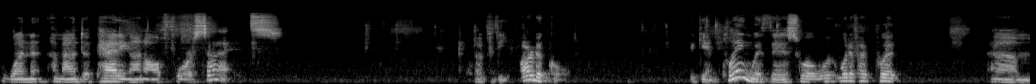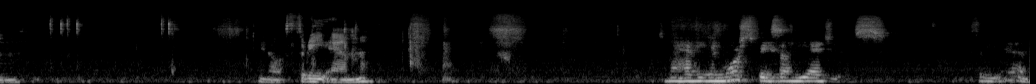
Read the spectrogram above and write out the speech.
One amount of padding on all four sides of the article. Again, playing with this, well, what if I put, um, you know, 3em. So now I have even more space on the edges. 3em.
